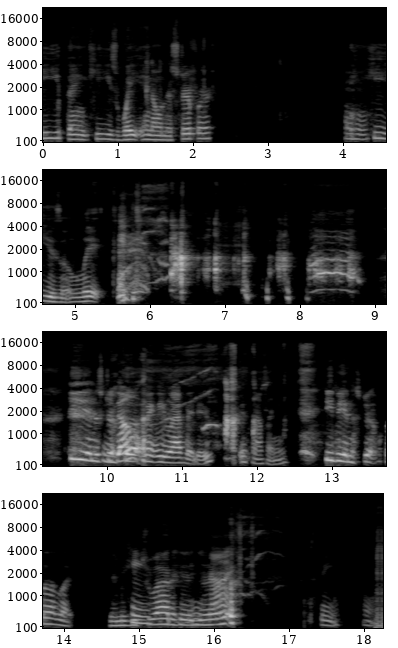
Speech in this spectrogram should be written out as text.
He think he's waiting on the stripper. Mhm. He is a lick. he in the strip Don't club. make me laugh at this. It's not funny. He be in the strip club like, let me get He's you out of here, girl. not- See, mm.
